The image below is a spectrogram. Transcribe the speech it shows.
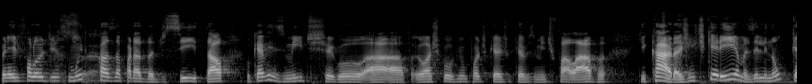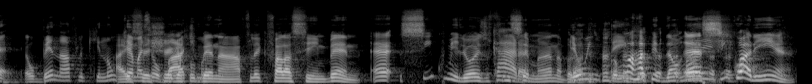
Ele falou disso Nossa, muito é. por causa da parada de si e tal. O Kevin Smith chegou a, Eu acho que eu ouvi um podcast que o Kevin Smith falava que, cara, a gente queria, mas ele não quer. É o Ben Affleck que não Aí quer mais ser o chega Batman. pro Ben Affleck e fala assim, Ben, é 5 milhões o fim Cara, de semana, brother. eu entendo. Vamos lá rapidão. É Mas- 5 horinha.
